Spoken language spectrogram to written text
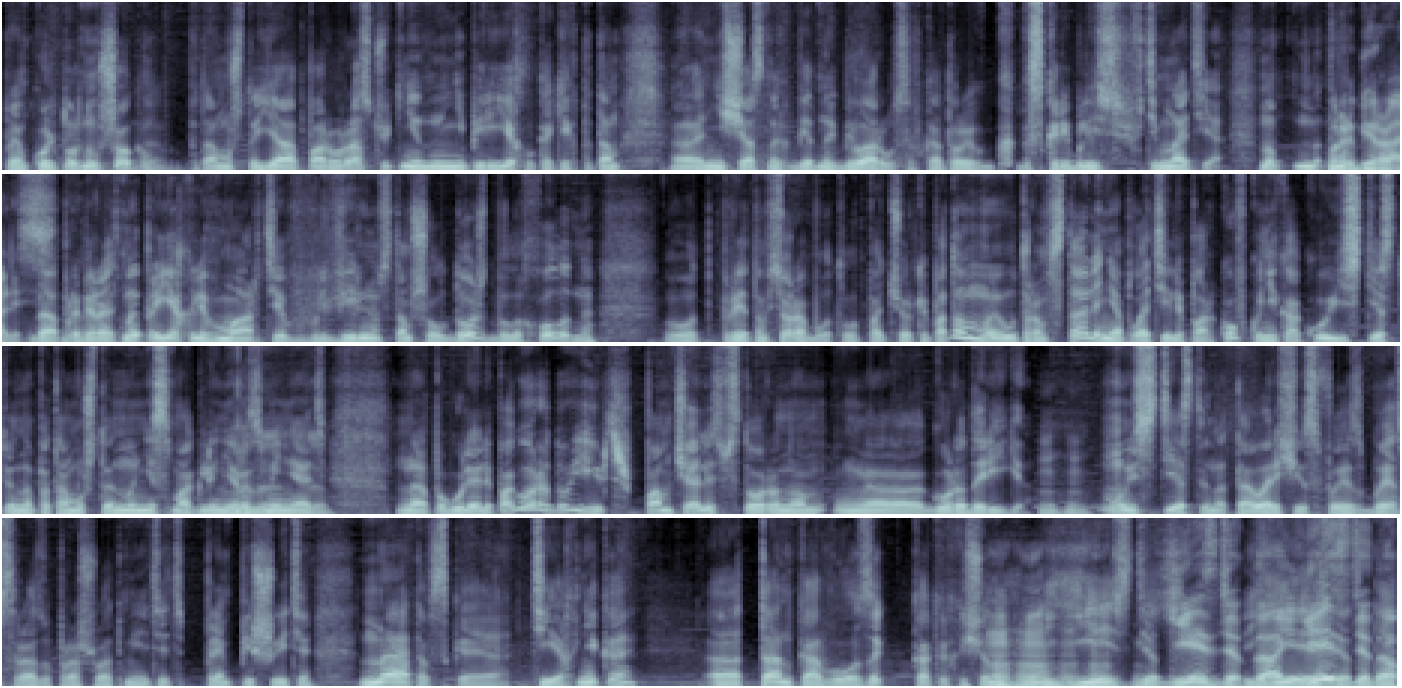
прям культурным шоком. Да. Потому что я пару раз чуть не, не переехал каких-то там э, несчастных бедных белорусов, которые скреблись в темноте. Ну, Пробирались. да, пробирались. Мы приехали в марте в Вильнюс, там шел дождь, было холодно, вот, при этом все работало, подчеркиваю. Потом мы утром встали, не оплатили парковку никакую, естественно, потому что, ну, не смогли не Ну да, разменять. А, Погуляли по городу и помчались в сторону э, города Риги. Мгм. Ну, естественно, товарищи из ФСБ, сразу прошу отметить, прям пишите, натовская техника, э, танковозы, как их еще мгм. ездят. Ездят, да, ездят. да.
